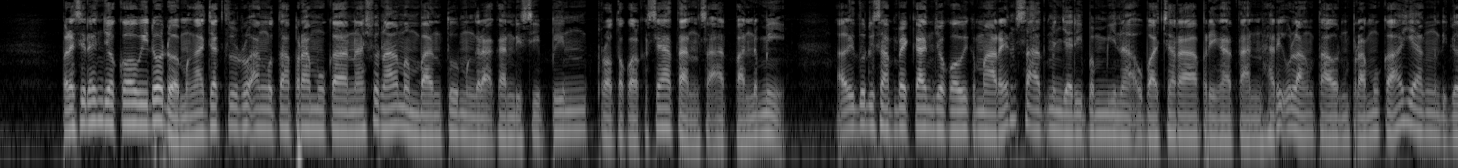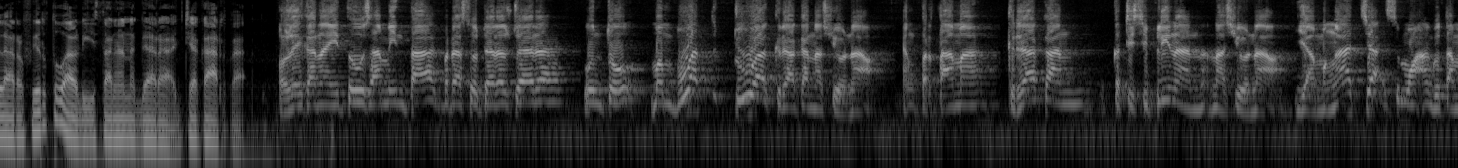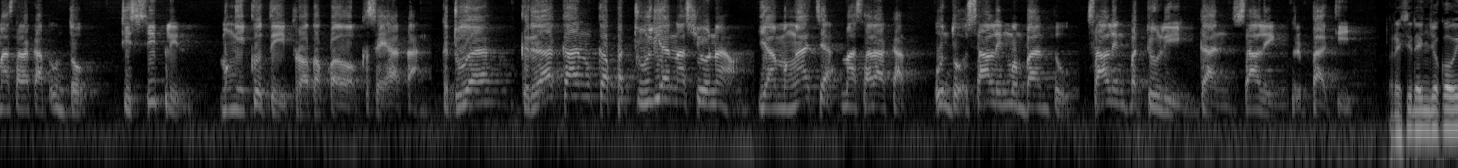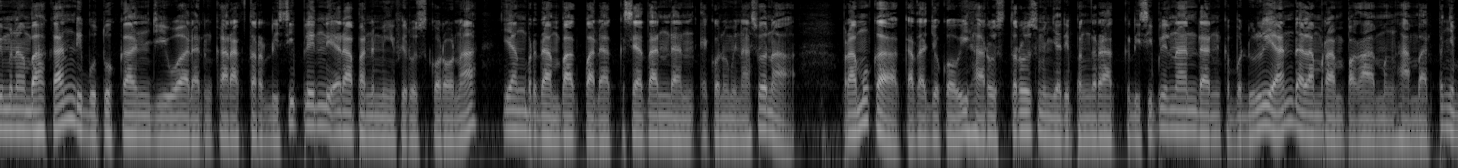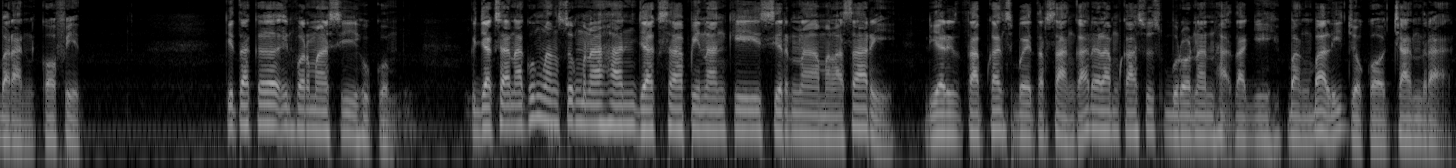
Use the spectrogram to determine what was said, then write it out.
Presiden Joko Widodo mengajak seluruh anggota Pramuka Nasional membantu menggerakkan disiplin protokol kesehatan saat pandemi. Hal itu disampaikan Jokowi kemarin saat menjadi pembina upacara peringatan Hari Ulang Tahun Pramuka yang digelar virtual di Istana Negara, Jakarta. Oleh karena itu saya minta kepada saudara-saudara untuk membuat dua gerakan nasional. Yang pertama, gerakan kedisiplinan nasional yang mengajak semua anggota masyarakat untuk disiplin mengikuti protokol kesehatan. Kedua, gerakan kepedulian nasional yang mengajak masyarakat untuk saling membantu, saling peduli, dan saling berbagi. Presiden Jokowi menambahkan dibutuhkan jiwa dan karakter disiplin di era pandemi virus corona yang berdampak pada kesehatan dan ekonomi nasional. Pramuka, kata Jokowi, harus terus menjadi penggerak kedisiplinan dan kepedulian dalam rangka menghambat penyebaran COVID. Kita ke informasi hukum. Kejaksaan Agung langsung menahan Jaksa Pinangki Sirna Malasari. Dia ditetapkan sebagai tersangka dalam kasus buronan hak tagih Bank Bali Joko Chandra.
